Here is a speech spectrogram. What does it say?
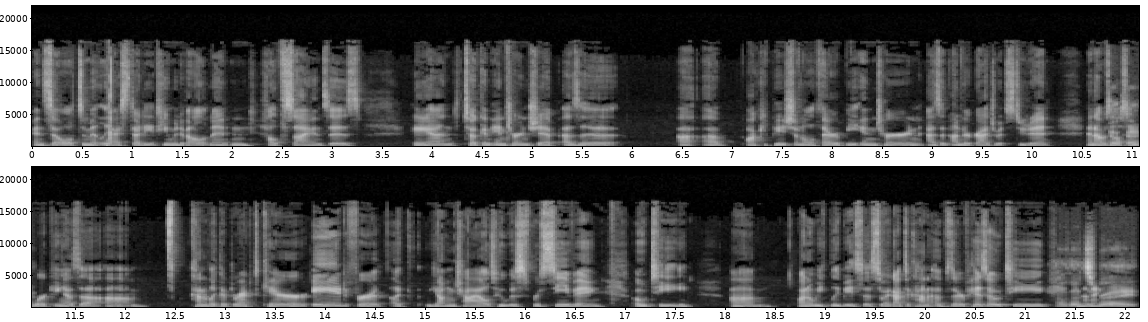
and so ultimately, I studied human development and health sciences and took an internship as a, a, a occupational therapy intern as an undergraduate student. And I was okay. also working as a um, kind of like a direct care aide for a, a young child who was receiving OT. Um, on a weekly basis. So I got to kind of observe his OT. Oh, that's right.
